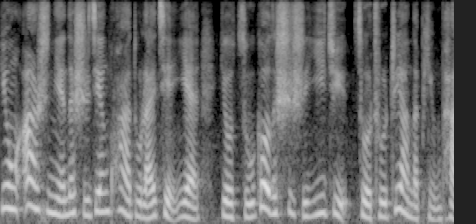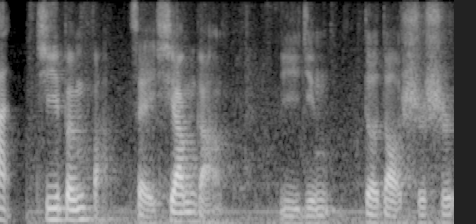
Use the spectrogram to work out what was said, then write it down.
用二十年的时间跨度来检验，有足够的事实依据做出这样的评判。基本法在香港已经得到实施，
